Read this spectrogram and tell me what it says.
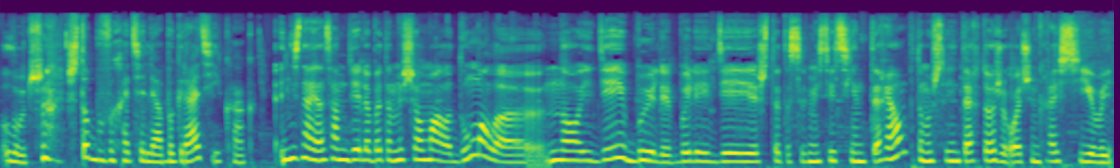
лучше. Что бы вы хотели обыграть и как? Не знаю, я на самом деле об этом еще мало думала, но идеи были. Были идеи, что это совместить с янтарем, потому что янтарь тоже очень красивый.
